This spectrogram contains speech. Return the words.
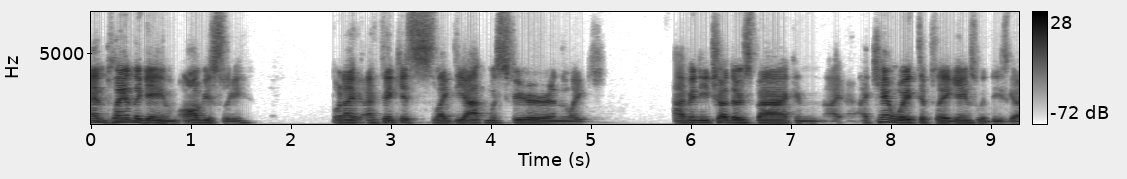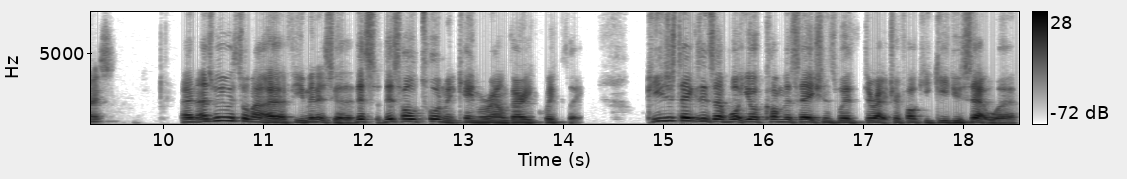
and playing the game, obviously. But I, I think it's like the atmosphere and like having each other's back, and I, I can't wait to play games with these guys. And as we were talking about a few minutes ago, this this whole tournament came around very quickly. Can you just take us inside what your conversations with director of hockey Guy Doucette were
